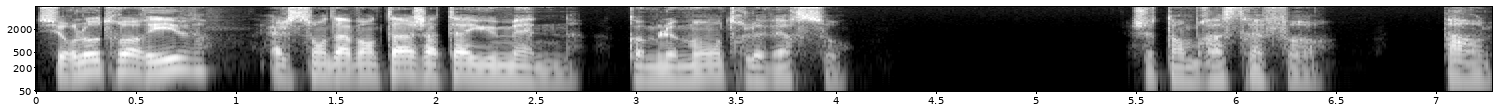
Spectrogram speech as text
Sur l'autre rive, elles sont davantage à taille humaine, comme le montre le verso. Je t'embrasse très fort. Paul.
